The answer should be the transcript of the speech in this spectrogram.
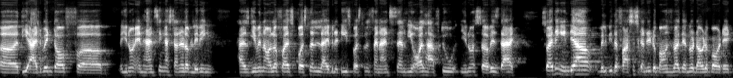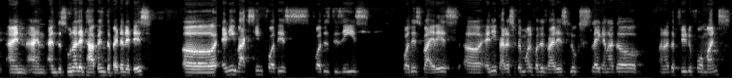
uh, the advent of uh, you know enhancing our standard of living has given all of us personal liabilities, personal finances, and we all have to you know service that. So I think India will be the fastest country to bounce back. There's no doubt about it. And and and the sooner that happens, the better it is. Uh, any vaccine for this for this disease, for this virus, uh, any paracetamol for this virus looks like another another three to four months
